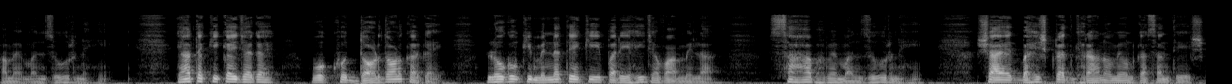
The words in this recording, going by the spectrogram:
हमें मंजूर नहीं। यहाँ तक कि कई जगह वो खुद दौड़ दौड़ कर गए। लोगों की मिन्नतें की पर यही जवाब मिला, साहब, हमें मंजूर नहीं। शायद बहिष्कृत घरानों में उनका संदेश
